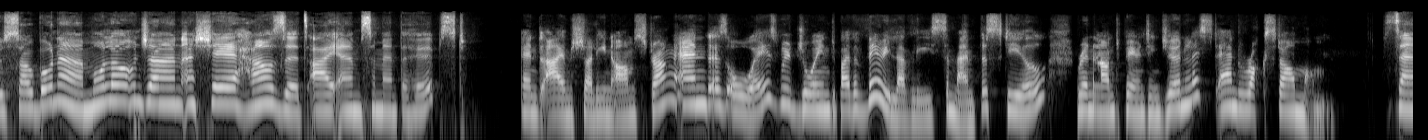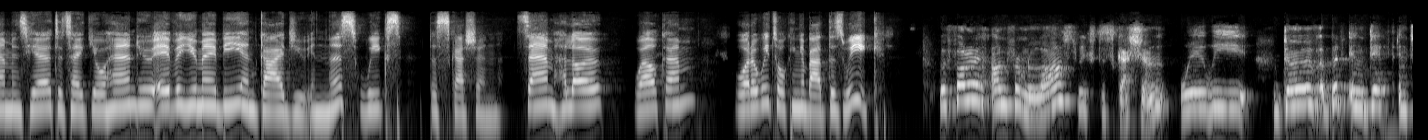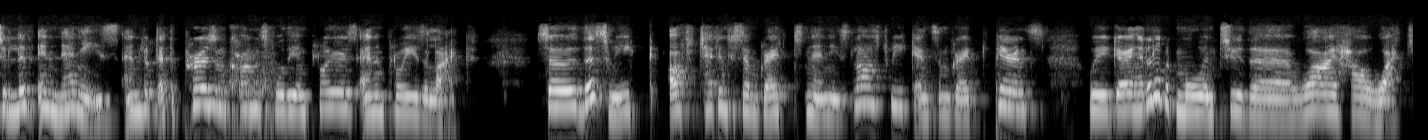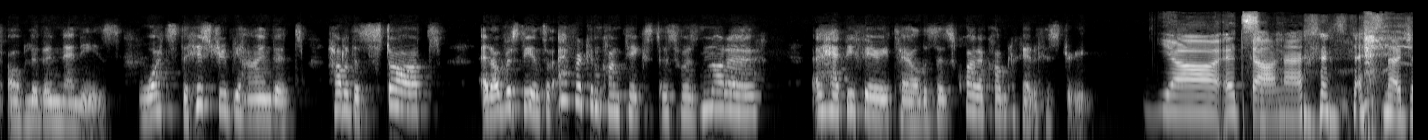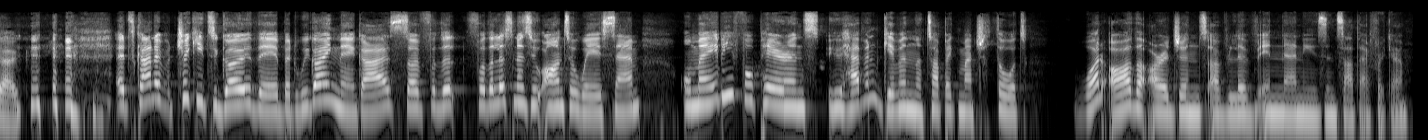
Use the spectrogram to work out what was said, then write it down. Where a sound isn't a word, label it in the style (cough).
Hello, Sawubona, Molo Unjan Asher, how's it? I am Samantha Herbst. And I'm Charlene Armstrong. And as always, we're joined by the very lovely Samantha Steele, renowned parenting journalist and rock star mom. Sam is here to take your hand, whoever you may be, and guide you in this week's discussion. Sam, hello, welcome. What are we talking about this week? We're following on from last week's discussion where we dove a bit in depth into live in nannies and looked at the pros and cons for the employers and employees alike. So this week, after chatting to some great nannies last week and some great parents, we're going a little bit more into the why, how, what of live in nannies. What's the history behind it? How did it start? And obviously, in South African context, this was not a, a happy fairy tale. This is quite a complicated history. Yeah, it's Yeah, no, (laughs) that's no joke. (laughs) it's kind of tricky to go there, but we're going there, guys. So for the for the listeners who aren't aware, Sam, or maybe for parents who haven't given the topic much thought, what are the origins of live-in nannies in South Africa?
